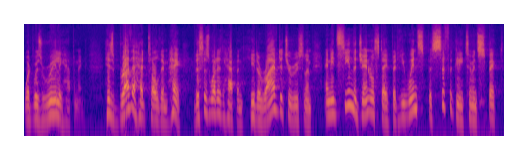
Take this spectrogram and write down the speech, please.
what was really happening. His brother had told him, hey, this is what had happened. He'd arrived at Jerusalem and he'd seen the general state, but he went specifically to inspect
